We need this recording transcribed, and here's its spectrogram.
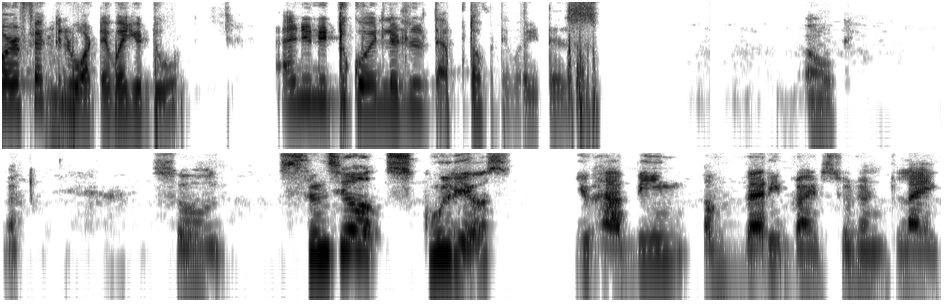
perfect in Mhm. whatever you do and you need to go in little depth of whatever it is Okay. okay. So, since your school years, you have been a very bright student, like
